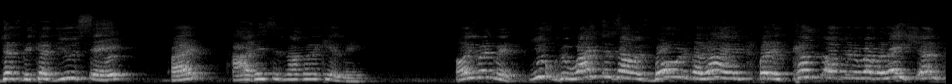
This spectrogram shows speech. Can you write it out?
Just because you say, right, ah, this is not going to kill me. Are you with me? You, the righteous are as bold as a lion, but it comes out of the revelation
